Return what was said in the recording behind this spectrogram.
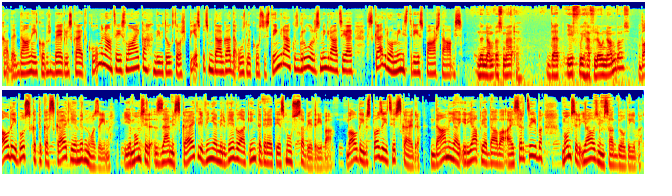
Kādēļ Dānija kopš bēgļu skaita kulminācijas laika 2015. gada uzlikusi stingrākus grožus migrācijai, skaidro ministrijas pārstāvis. The numbers matter. Numbers, Valdība uzskata, ka skaitļiem ir nozīme. Ja mums ir zemi skaitļi, viņiem ir vieglāk integrēties mūsu sabiedrībā. Valdības pozīcija ir skaidra. Dānijai ir jāpiedāvā aizsardzība, mums ir jāuzņemas atbildība,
